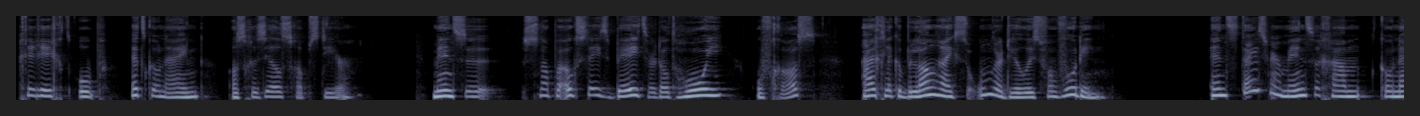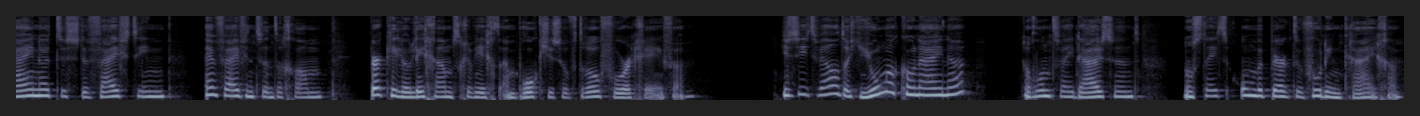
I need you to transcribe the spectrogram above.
gericht op het konijn als gezelschapsdier. Mensen snappen ook steeds beter dat hooi of gras eigenlijk het belangrijkste onderdeel is van voeding. En steeds meer mensen gaan konijnen tussen de 15 en 25 gram per kilo lichaamsgewicht aan brokjes of droogvoer geven. Je ziet wel dat jonge konijnen, rond 2000, nog steeds onbeperkte voeding krijgen.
